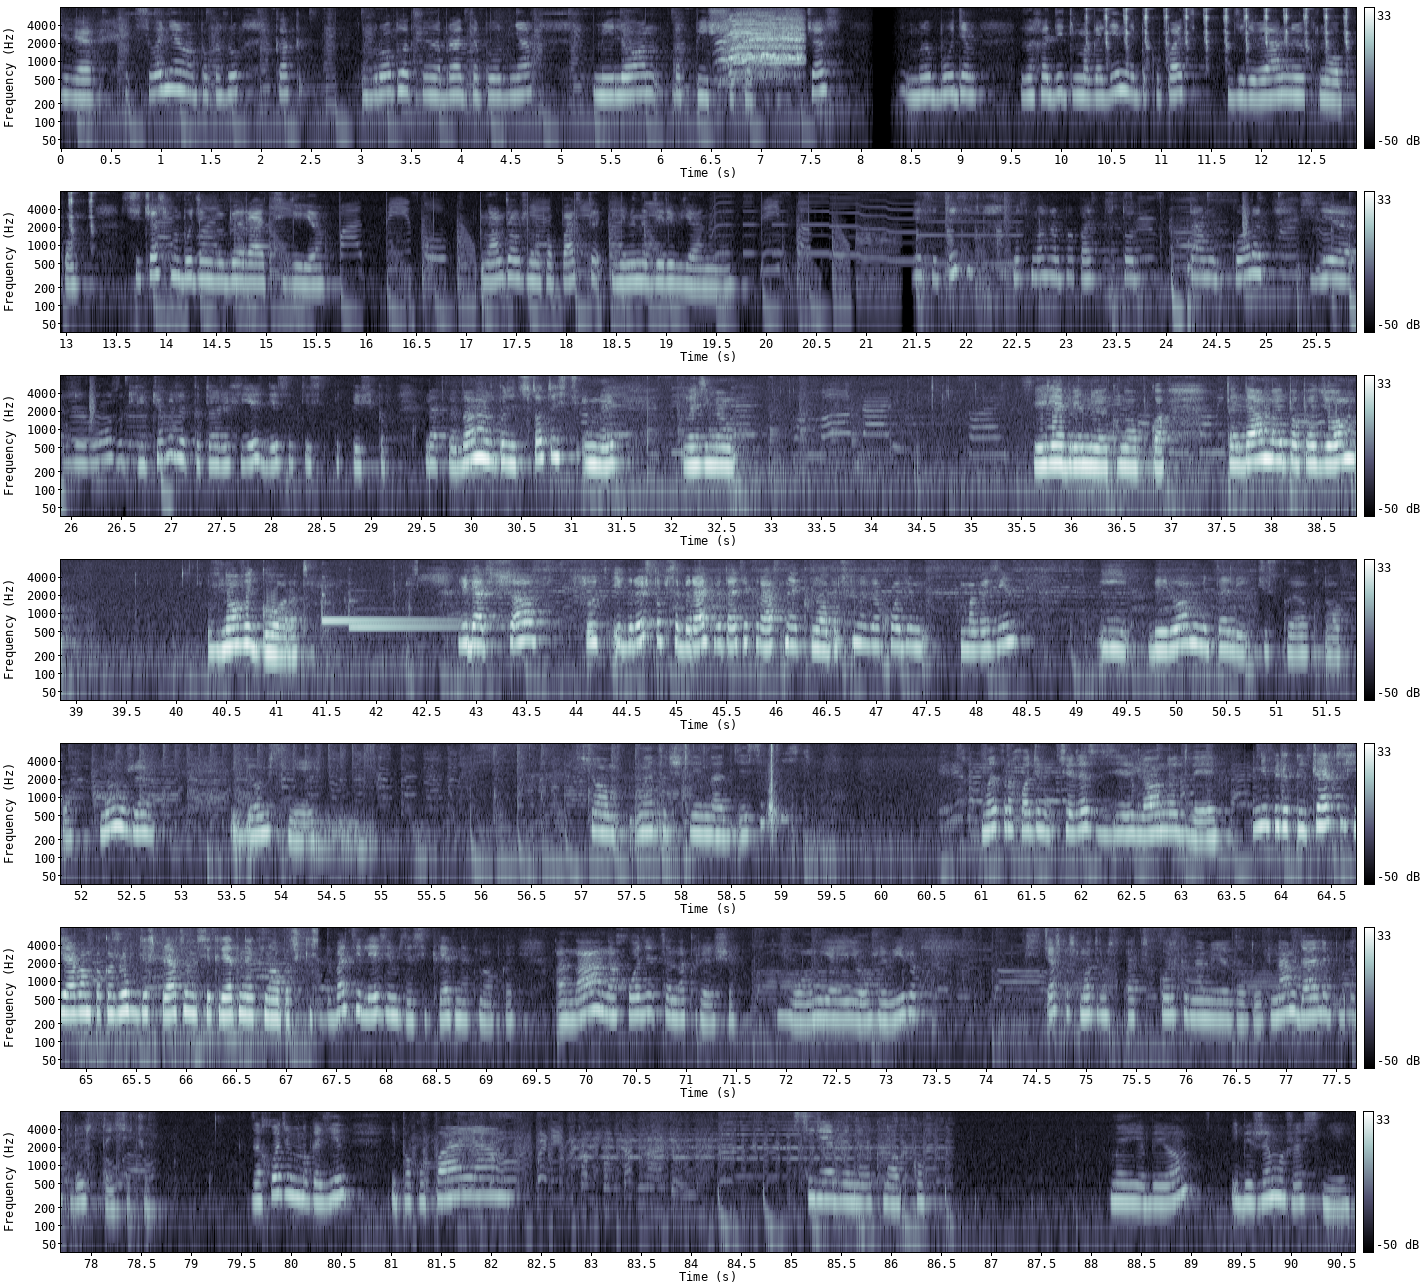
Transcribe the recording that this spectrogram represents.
Друзья, Сегодня я вам покажу, как в Roblox набрать за полдня миллион подписчиков. Сейчас мы будем заходить в магазин и покупать деревянную кнопку. Сейчас мы будем выбирать ее. Нам должно попасться именно деревянная. 10 тысяч мы сможем попасть в тот там город, где живут ютуберы, у которых есть 10 тысяч подписчиков. Ребят, когда у нас будет 100 тысяч, и мы возьмем серебряную кнопку, тогда мы попадем в новый город. Ребят, сейчас суть игры, чтобы собирать вот эти красные кнопочки. Мы заходим в магазин и берем металлическую кнопку. Мы уже идем с ней. Все, мы зашли на 10 тысяч. Мы проходим через зеленую дверь. Не переключайтесь, я вам покажу, где спрятаны секретные кнопочки. Давайте лезем за секретной кнопкой. Она находится на крыше. Вон, я ее уже вижу. Сейчас посмотрим, от сколько нам ее дадут. Нам дали плюс тысячу. Заходим в магазин и покупаем серебряную кнопку. Мы ее берем и бежим уже с ней.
